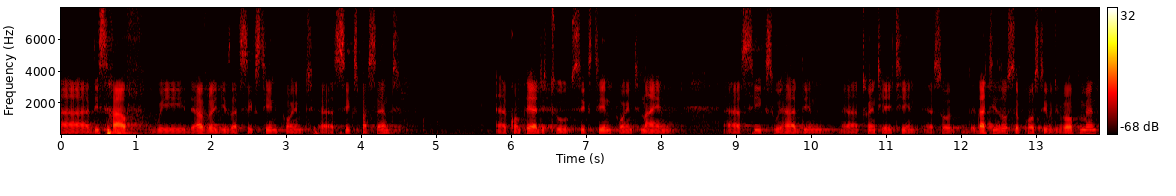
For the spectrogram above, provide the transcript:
uh, this half we, the average is at 16.6% uh, uh, compared to 16.96 we had in 2018. so th that is also positive development.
